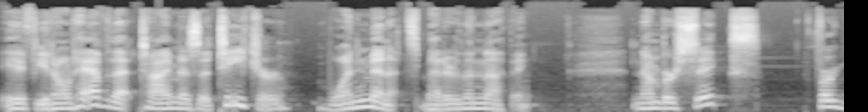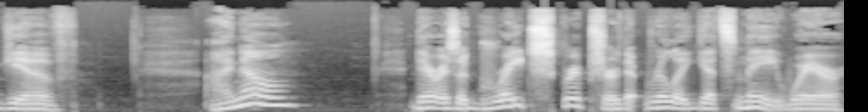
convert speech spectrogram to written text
If you don't have that time as a teacher, one minute's better than nothing. Number six, forgive. I know. There is a great scripture that really gets me where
